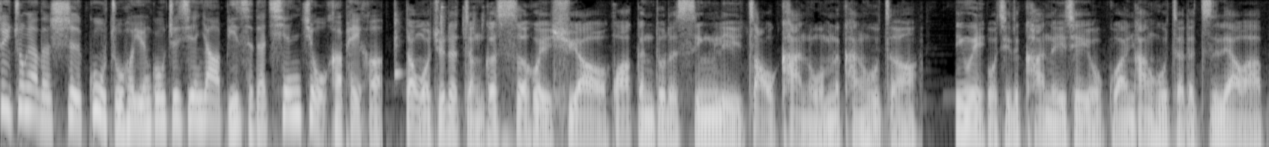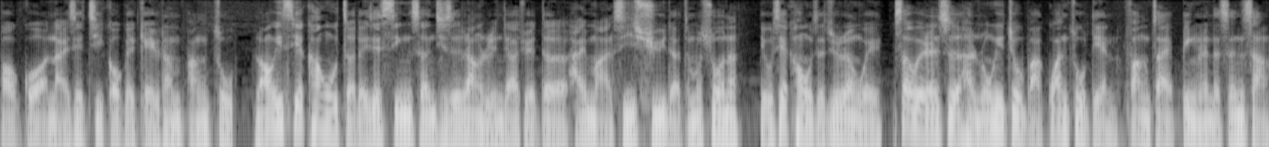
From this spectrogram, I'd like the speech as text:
最重要的是，雇主和员工之间要彼此的迁就和配合。但我觉得整个社会需要花更多的心力照看我们的看护者哦，因为我其实看了一些有关看护者的资料啊，包括哪一些机构可以给予他们帮助，然后一些看护者的一些心声，其实让人家觉得还蛮唏嘘的。怎么说呢？有些看护者就认为，社会人士很容易就把关注点放在病人的身上，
